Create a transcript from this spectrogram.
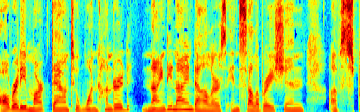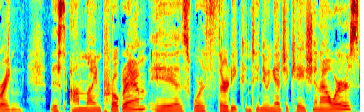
already marked down to $199 in celebration of spring. This online program is worth 30 continuing education hours.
